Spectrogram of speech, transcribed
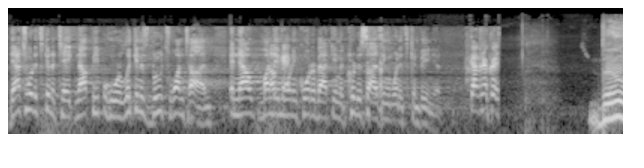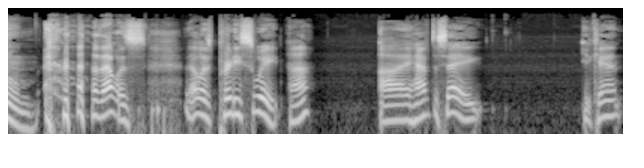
That's what it's going to take, not people who are licking his boots one time and now Monday Okay. morning quarterbacking him and criticizing him when it's convenient. Governor Chris. Boom. that was that was pretty sweet, huh? I have to say you can't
